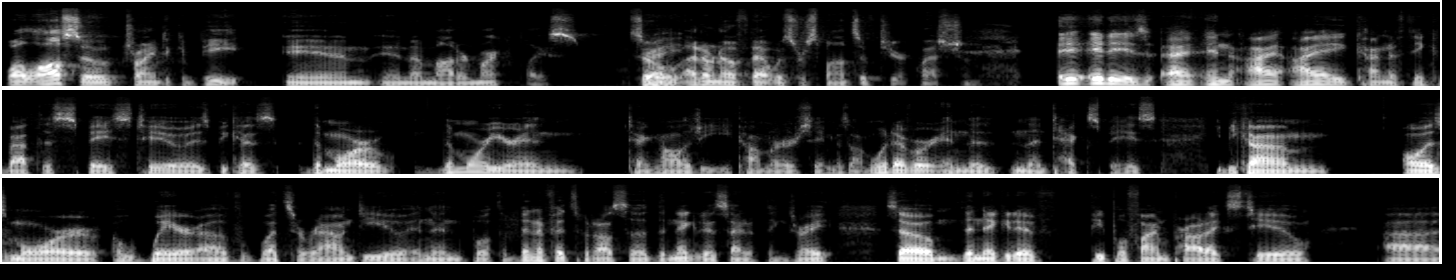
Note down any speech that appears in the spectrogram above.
while also trying to compete in in a modern marketplace so right. i don't know if that was responsive to your question it, it is, and I I kind of think about this space too, is because the more the more you're in technology, e-commerce, Amazon, whatever in the in the tech space, you become always more aware of what's around you, and then both the benefits, but also the negative side of things, right? So the negative people find products to uh,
